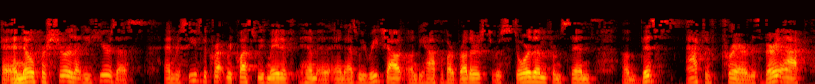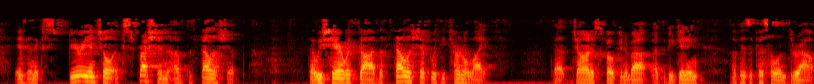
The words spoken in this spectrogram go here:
and know for sure that He hears us and receives the request we've made of Him, and, and, as we reach out on behalf of our brothers to restore them from sin, um, this act of prayer, this very act, is an experiential expression of the fellowship that we share with God, the fellowship with eternal life that John has spoken about at the beginning of his epistle and throughout.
